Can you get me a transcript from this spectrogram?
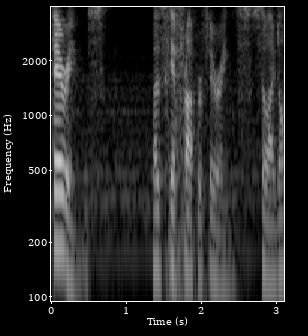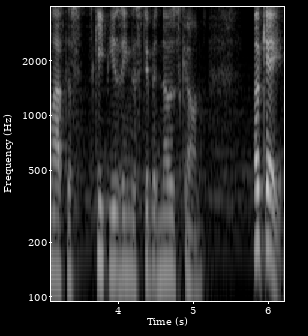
Fairings. Let's get proper fairings, so I don't have to keep using the stupid nose cone. Okay,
